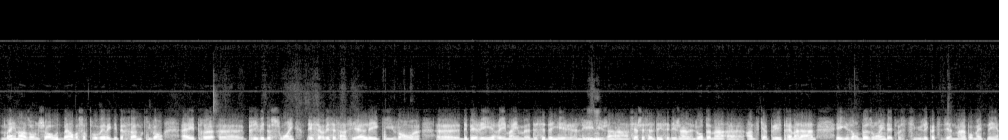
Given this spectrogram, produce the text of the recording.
même en zone chaude, ben on va se retrouver avec des personnes qui vont être euh, privées de soins et services essentiels et qui vont euh, euh dépérir et même décéder. Les, mm-hmm. les gens en CHSLD, c'est des gens lourdement euh, handicapés, très malades, et ils ont besoin d'être stimulés quotidiennement pour maintenir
